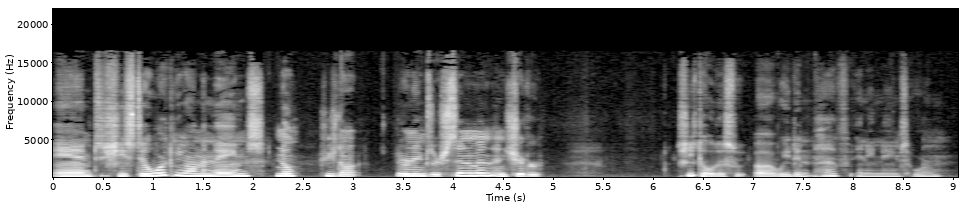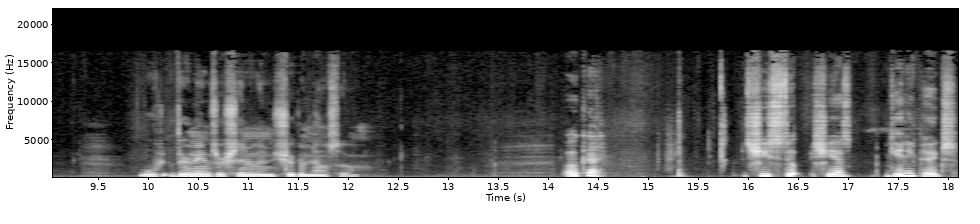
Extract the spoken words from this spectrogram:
and she's still working on the names. No, she's not. Their names are Cinnamon and Sugar. She told us uh, we didn't have any names for them. Well, their names are Cinnamon and Sugar now. So Okay. She still she has guinea pigs,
